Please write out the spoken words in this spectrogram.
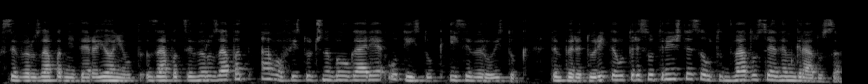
в северо-западните райони от запад-северо-запад, а в източна България от изток и северо-исток. Температурите утре сутрин ще са от 2 до 7 градуса.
